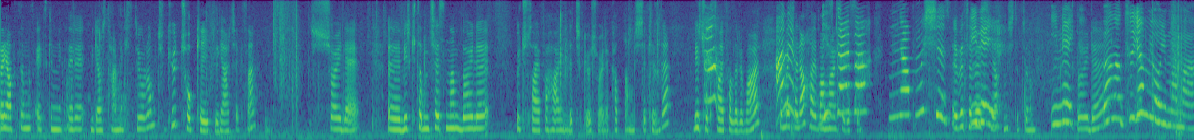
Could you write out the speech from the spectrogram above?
Size yaptığımız etkinlikleri bir göstermek istiyorum. Çünkü çok keyifli gerçekten. Şöyle e, bir kitabın içerisinden böyle 3 sayfa halinde çıkıyor şöyle katlanmış şekilde. Birçok sayfaları var. Bu mesela hayvanlar serisi. Yapmışız. Evet evet İneği. yapmıştık canım. İnek. Böyle. Ben hatırlamıyorum ama.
